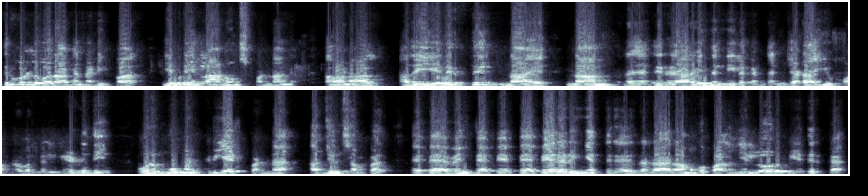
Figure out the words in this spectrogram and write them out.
திருவள்ளுவராக நடிப்பார் இப்படின்லாம் அனௌன்ஸ் பண்ணாங்க. ஆனால் அதை எதிர்த்து நான் நான் திரு அரவிந்தன் நீலகண்டன் ஜடாயு போன்றவர்கள் எழுதி ஒரு மூமெண்ட் கிரியேட் பண்ண அர்ஜுன் சம்பத் பே- பே- பேரறிஞர் திரு ராமகோபாலன் எல்லோரும் எதிர்க்க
